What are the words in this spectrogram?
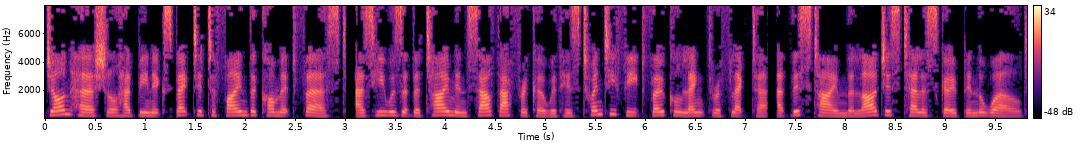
John Herschel had been expected to find the comet first, as he was at the time in South Africa with his 20 feet focal length reflector, at this time the largest telescope in the world.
